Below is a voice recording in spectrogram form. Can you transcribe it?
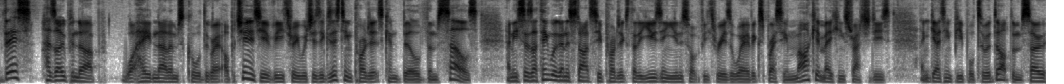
This has opened up what Hayden Adams called the great opportunity of V3, which is existing projects can build themselves. And he says, I think we're going to start to see projects that are using Uniswap V3 as a way of expressing market making strategies and getting people to adopt them. So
